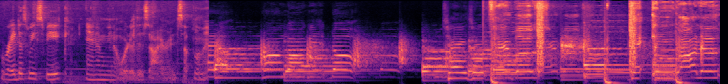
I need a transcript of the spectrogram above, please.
right as we speak and I'm gonna order this iron supplement. Changing tempos, getting water.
